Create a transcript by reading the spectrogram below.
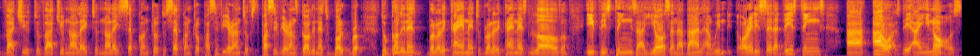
Virtue to virtue, knowledge to knowledge, self control to self control, perseverance to perseverance, godliness to, bro- to godliness, brotherly kindness to brotherly kindness, love. If these things are yours and abound, and we already said that these things are ours, they are in us,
